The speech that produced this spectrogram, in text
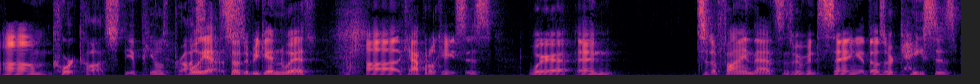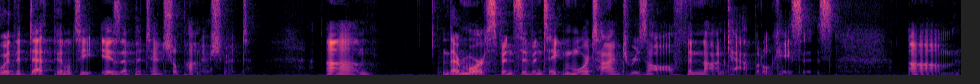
Um, Court costs, the appeals process. well, yeah. So to begin with, uh, capital cases where and to define that, since we've been saying it, those are cases where the death penalty is a potential punishment. Um, they're more expensive and take more time to resolve than non-capital cases. Um,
